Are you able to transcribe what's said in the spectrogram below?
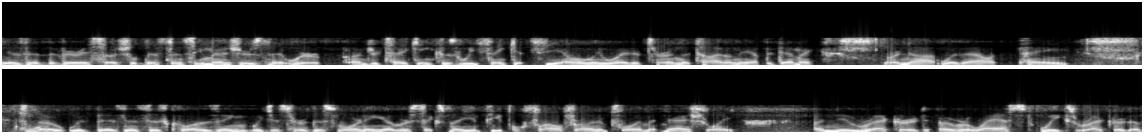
is that the various social distancing measures that we're undertaking, because we think it's the only way to turn the tide on the epidemic, are not without pain. So, with businesses closing, we just heard this morning over 6 million people file for unemployment nationally, a new record over last week's record of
